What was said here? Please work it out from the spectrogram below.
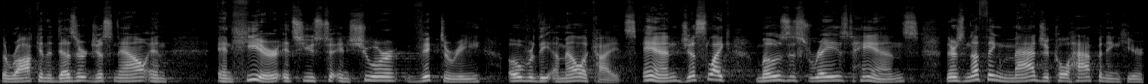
the rock in the desert just now, and, and here it's used to ensure victory over the Amalekites. And just like Moses raised hands, there's nothing magical happening here.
